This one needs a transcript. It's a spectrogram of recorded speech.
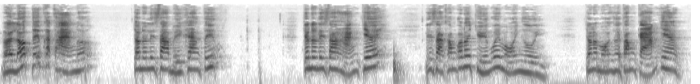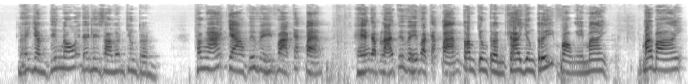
Rồi lớp tiếp khách hàng nữa. Cho nên Lisa bị khang tiếng cho nên Lisa hạn chế. Lisa không có nói chuyện với mọi người. Cho nên mọi người thông cảm nha. Để dành tiếng nói để Lisa lên chương trình. Thân ái chào quý vị và các bạn. Hẹn gặp lại quý vị và các bạn trong chương trình khai dân trí vào ngày mai. Bye bye.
